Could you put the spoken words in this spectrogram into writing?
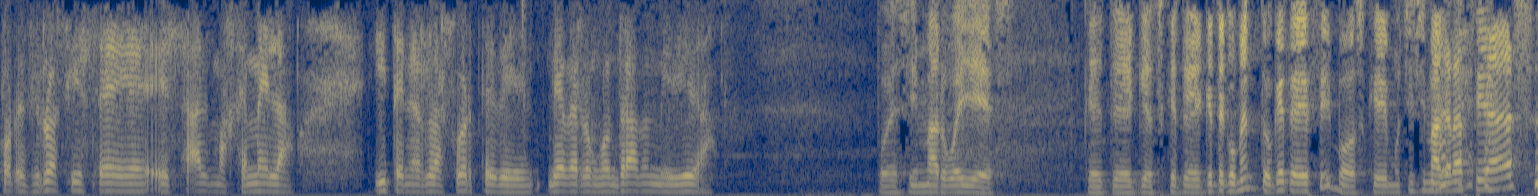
por decirlo así, ese, esa alma gemela y tener la suerte de, de haberlo encontrado en mi vida. Pues sin más güeyes, que te, que, que te, que te comento, ¿qué te decimos? Que muchísimas gracias,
